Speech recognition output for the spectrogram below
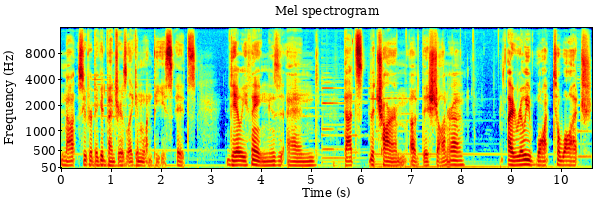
not super big adventures like in One Piece. It's daily things and that's the charm of this genre. I really want to watch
